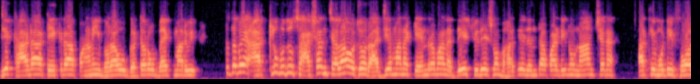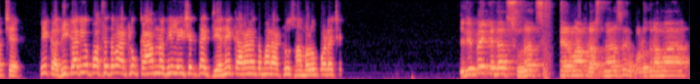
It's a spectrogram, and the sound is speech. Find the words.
જે ખાડા, ટેકરા, પાણી ભરાવું, ગટરો બેક મારવી. તો તમે આટલું બધું શાસન ચલાવો છો રાજ્યમાં ને કેન્દ્રમાં ને દેશ વિદેશમાં ભારતીય જનતા પાર્ટીનું નામ છે ને આટલી મોટી ફોજ છે. એક અધિકારીઓ પાસે તમે આટલું કામ નથી લઈ શકતા, જેને કારણે તમારે આટલું સાંભળવું પડે છે? દિલીપભાઈ, કદાચ સુરત શહેરમાં પ્રશ્ન હશે. વડોદરામાં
